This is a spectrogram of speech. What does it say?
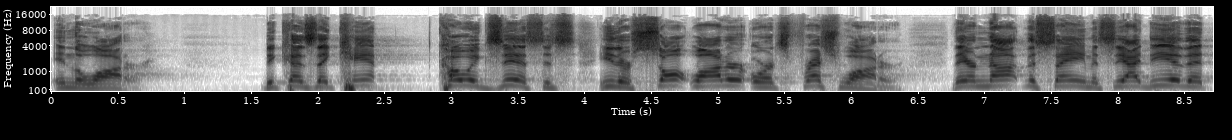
in the water because they can't coexist. It's either salt water or it's fresh water. They are not the same. It's the idea that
